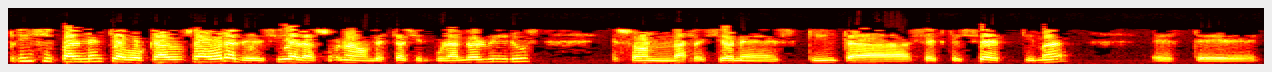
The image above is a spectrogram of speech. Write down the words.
principalmente abocados ahora, le decía, a la zona donde está circulando el virus, son las regiones quinta, sexta y séptima, este,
